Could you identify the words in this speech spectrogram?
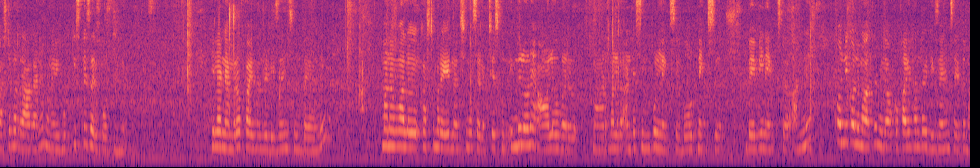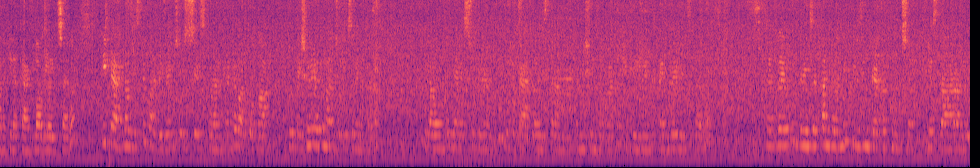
కస్టమర్ రాగానే మనం ఈ బుక్ ఇస్తే సరిపోతుంది. ఇలా number of five hundred designs ఉంటాయండి. మనం వాళ్ళు కస్టమర్ ఏది నచ్చిందో సెలెక్ట్ చేసుకుంటాం. ఇందులోనే ఆల్ ఓవర్ నార్మల్గా అంటే simple necks boat necks baby necks అన్నీ కొన్ని కొన్ని మాత్రం ఇలా ఒక ఫైవ్ హండ్రెడ్ డిజైన్స్ అయితే మనకి ఇలా క్యాటలాగ్లో ఇచ్చారు. ఈ క్యాటలాగ్ ఇస్తే వాళ్ళు డిజైన్ చూస్ చేసుకోవడానికి అంటే వాళ్ళకి ఒక టూ మెషిన్లు అయితే మనం చూపించలేము కదా. ఇలా ఉంటుంది అనేసి చూపించడానికి ఇది ఒక క్యాటలాగ్ ఇస్తారన్నమాట మిషన్తో పాటు. ఇది పెన్ డ్రైవ్ ఇస్తారు. పెన్ డ్రైవ్ ఇక్కడ నేను చెప్పాను కదండి ఫ్యూజింగ్ పేపర్ కొంచెం ప్లస్ దారాలు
